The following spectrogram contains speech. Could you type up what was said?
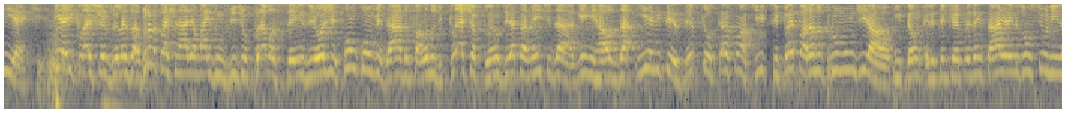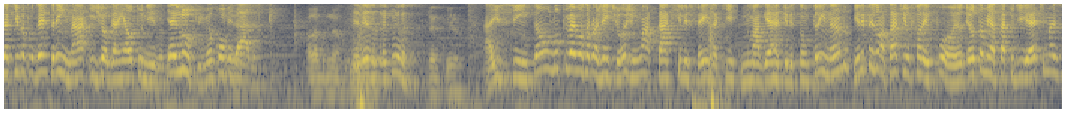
Yeti. E aí, Clashers, beleza? Bruno Clash na área, mais um vídeo pra vocês. E hoje com um convidado falando de Clash of Clans diretamente da Game House da INTZ, porque os caras estão aqui se preparando pro Mundial. Então eles têm que representar e aí eles vão se unindo aqui pra poder treinar e jogar em alto nível. E aí, Lupe, meu convidado. Obrigado. Fala, Bruno. Beleza, tranquilo? Tranquilo. Aí sim, então o Lupe vai mostrar pra gente hoje um ataque que ele fez aqui numa guerra que eles estão treinando. E ele fez um ataque e eu falei, pô, eu, eu também ataco de Yeti, mas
